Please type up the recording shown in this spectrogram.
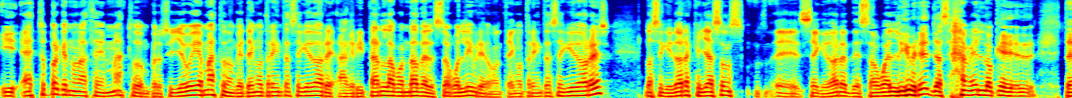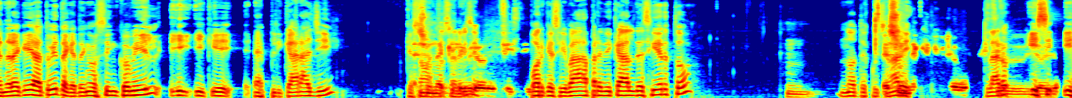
Y esto porque no lo hacen en Mastodon, pero si yo voy a Mastodon que tengo 30 seguidores a gritar la bondad del software libre donde tengo 30 seguidores, los seguidores que ya son eh, seguidores de software libre ya saben lo que tendré que ir a Twitter que tengo 5000 y, y que explicar allí que es un equilibrio difícil. Porque si vas a predicar al desierto, mm. no te escucha nadie. Claro, y si, y,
